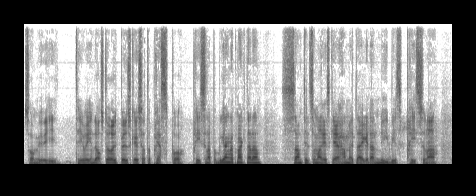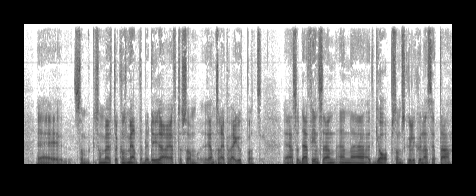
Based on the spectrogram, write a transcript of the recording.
som ju i teorin då, större utbud ska ju sätta press på priserna på begagnatmarknaden samtidigt som man riskerar att hamna i ett läge där nybilspriserna eh, som, som möter konsumenter blir dyrare eftersom räntorna är på väg uppåt. Eh, så där finns en, en, eh, ett gap som skulle kunna sätta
